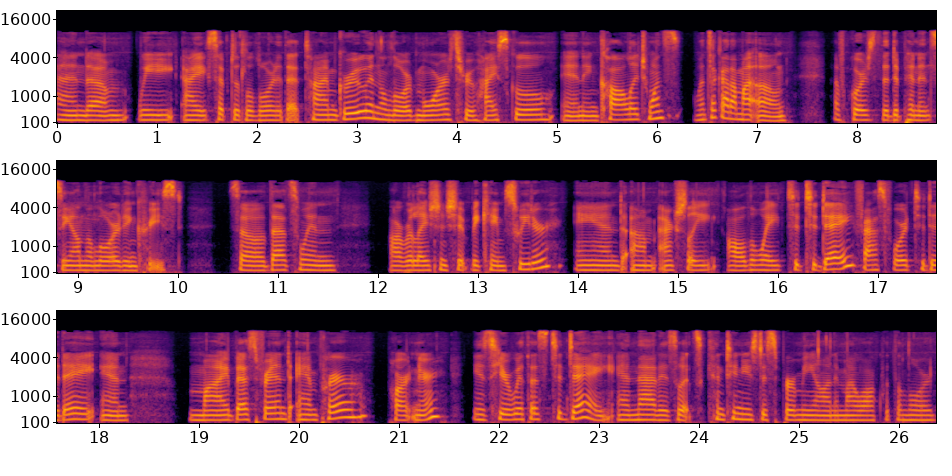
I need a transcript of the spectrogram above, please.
and um, we I accepted the Lord at that time. Grew in the Lord more through high school and in college. Once once I got on my own, of course, the dependency on the Lord increased. So that's when our relationship became sweeter, and um, actually all the way to today. Fast forward to today, and my best friend and prayer partner is here with us today, and that is what continues to spur me on in my walk with the Lord.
